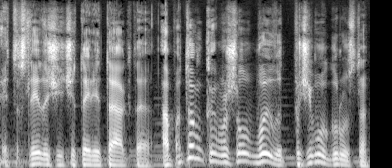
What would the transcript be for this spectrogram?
это следующие четыре такта. А потом как бы шел вывод, почему грустно.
